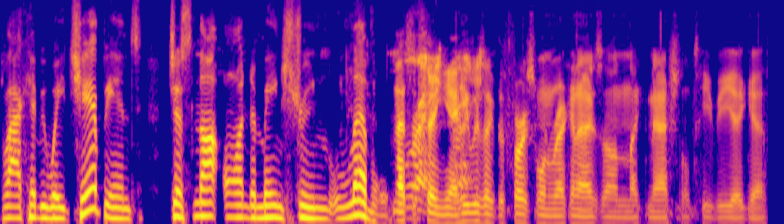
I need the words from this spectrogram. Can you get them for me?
black heavyweight champions, just not on the mainstream level. That's the thing. Yeah, he was like the first one recognized on like national TV, I guess.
